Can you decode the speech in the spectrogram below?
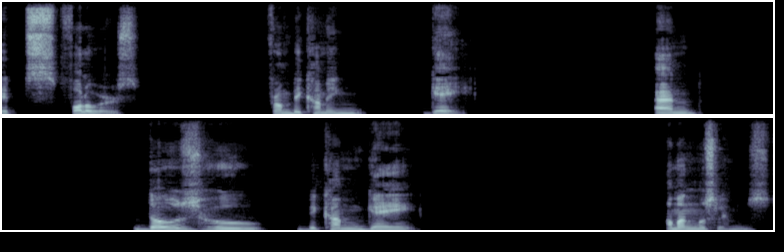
its followers from becoming gay. And those who become gay among Muslims,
